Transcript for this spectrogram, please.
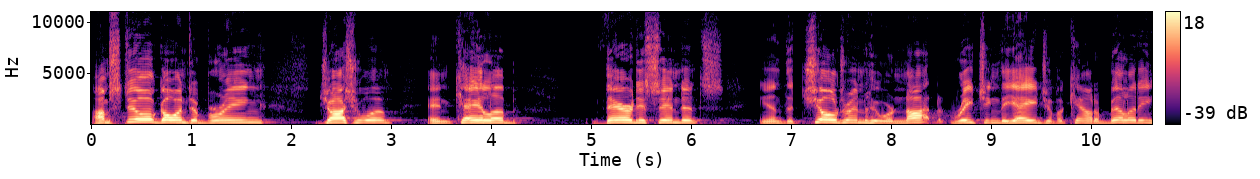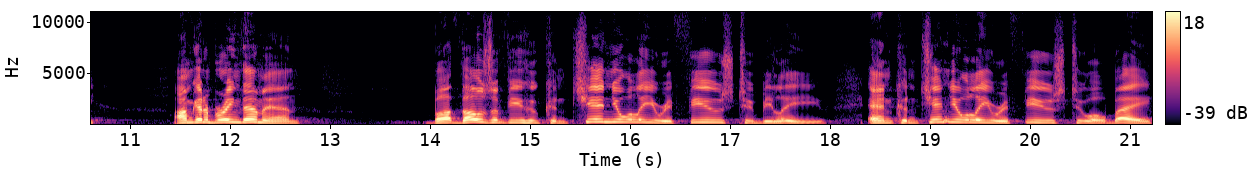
I'm still going to bring Joshua and Caleb, their descendants, and the children who were not reaching the age of accountability, I'm going to bring them in. But those of you who continually refuse to believe and continually refuse to obey,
